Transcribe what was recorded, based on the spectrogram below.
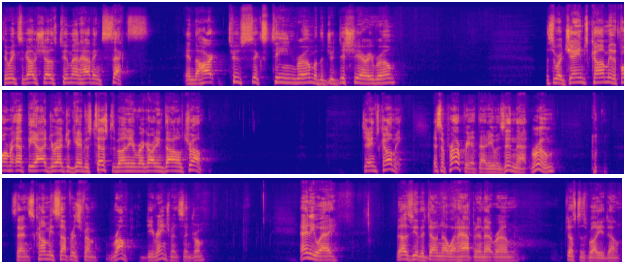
two weeks ago shows two men having sex in the Hart 216 room of the Judiciary Room. This is where James Comey, the former FBI director, gave his testimony regarding Donald Trump. James Comey. It's appropriate that he was in that room since Comey suffers from rump derangement syndrome. Anyway, those of you that don't know what happened in that room, just as well you don't.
